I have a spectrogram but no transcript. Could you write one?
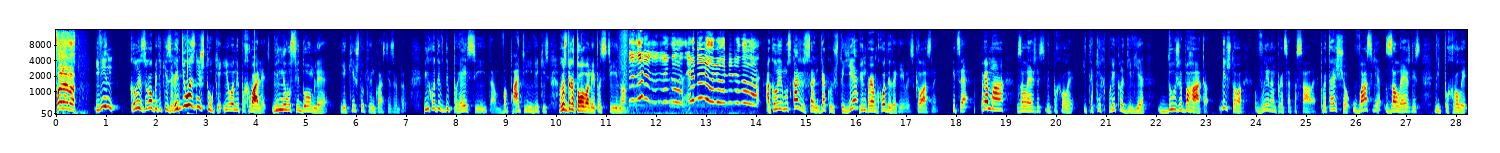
Forever. І він, коли зробить якісь грандіозні штуки, і його не похвалять, він не усвідомлює. Які штуки він класні зробив? Він ходив в депресії, там в апатії, в якійсь роздратований постійно. А коли йому скажеш, Сань, дякую, що ти є, він прям ходить такий весь класний. І це пряма залежність від похвали. І таких прикладів є дуже багато. Більш того, ви нам про це писали: про те, що у вас є залежність від похвали.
